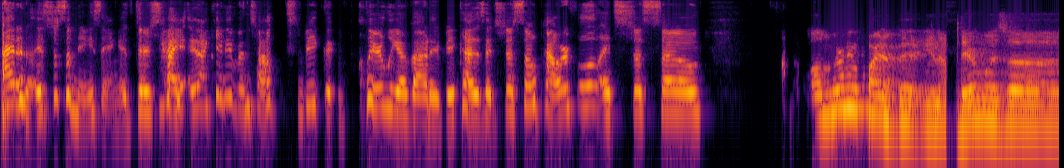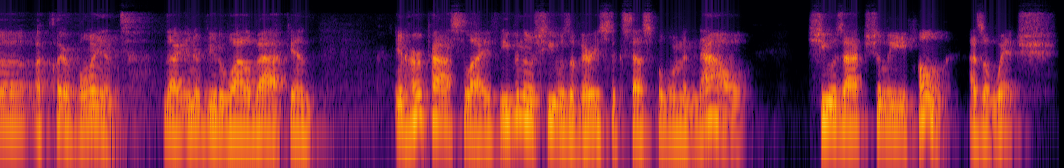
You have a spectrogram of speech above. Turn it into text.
I don't know. It's just amazing. It's there's I, I can't even talk speak clearly about it because it's just so powerful. It's just so. I'm learning quite a bit. You know, there was a, a clairvoyant that I interviewed a while back, and in her past life, even though she was a very successful woman now, she was actually hung as a witch.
